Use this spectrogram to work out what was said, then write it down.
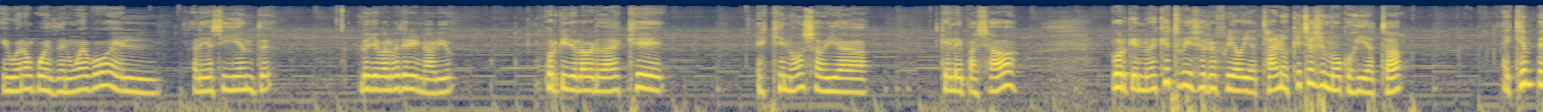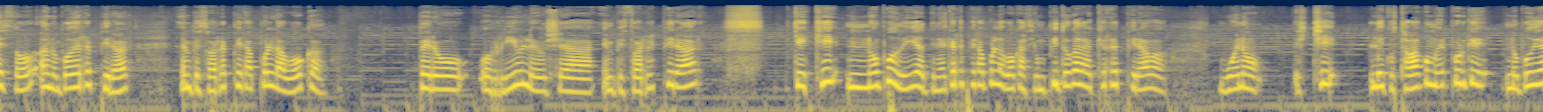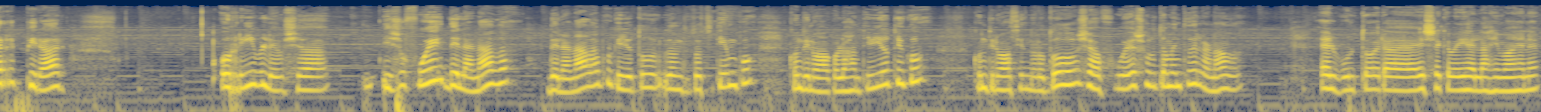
Y bueno, pues de nuevo, el, al día siguiente lo llevé al veterinario, porque yo la verdad es que es que no sabía qué le pasaba. Porque no es que estuviese resfriado y ya está, no es que echase mocos y ya está. Es que empezó a no poder respirar, empezó a respirar por la boca. Pero horrible, o sea, empezó a respirar que es que no podía, tenía que respirar por la boca, hacía un pito cada vez que respiraba. Bueno, es que le costaba comer porque no podía respirar. Horrible, o sea, y eso fue de la nada, de la nada, porque yo todo, durante todo este tiempo continuaba con los antibióticos, continuaba haciéndolo todo, o sea, fue absolutamente de la nada. El bulto era ese que veis en las imágenes.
